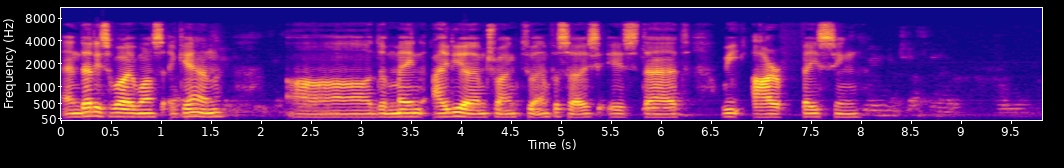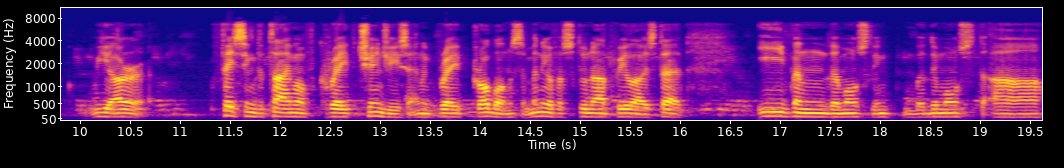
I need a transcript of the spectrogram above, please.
And that is why, once again, uh, the main idea I'm trying to emphasize is that we are facing we are facing the time of great changes and great problems. Many of us do not realize that. Even the most the most uh,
